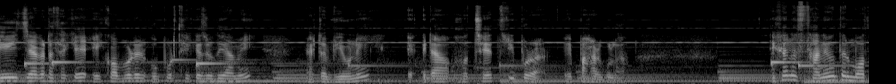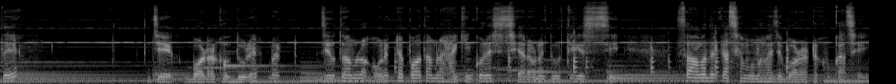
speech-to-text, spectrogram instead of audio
এই জায়গাটা থেকে এই কবরের উপর থেকে যদি আমি একটা ভিউ নিই এটা হচ্ছে ত্রিপুরার এই পাহাড়গুলা। এখানে স্থানীয়দের মতে যে বর্ডার খুব দূরে বাট যেহেতু আমরা অনেকটা পথ আমরা হাইকিং করে এসেছি আর অনেক দূর থেকে এসেছি সো আমাদের কাছে মনে হয় যে বর্ডারটা খুব কাছেই।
